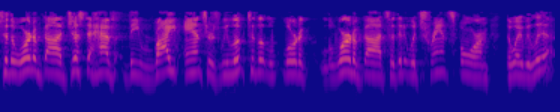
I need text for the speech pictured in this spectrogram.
to the Word of God just to have the right answers. We look to the Lord, the Word of God so that it would transform the way we live.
